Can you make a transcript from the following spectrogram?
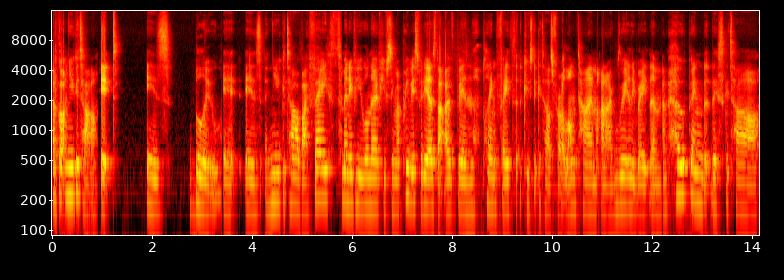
I've got a new guitar. It is blue. It is a new guitar by Faith. Many of you will know if you've seen my previous videos that I've been playing Faith acoustic guitars for a long time and I really rate them. I'm hoping that this guitar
